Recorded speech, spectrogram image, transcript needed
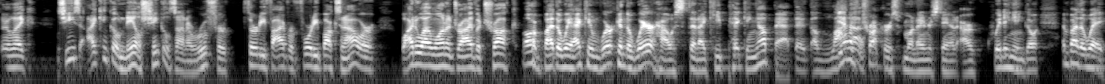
they're like, geez, I can go nail shingles on a roof for 35 or 40 bucks an hour why do I want to drive a truck? Oh, by the way, I can work in the warehouse that I keep picking up at. A lot yeah. of truckers, from what I understand, are quitting and going. And by the way,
